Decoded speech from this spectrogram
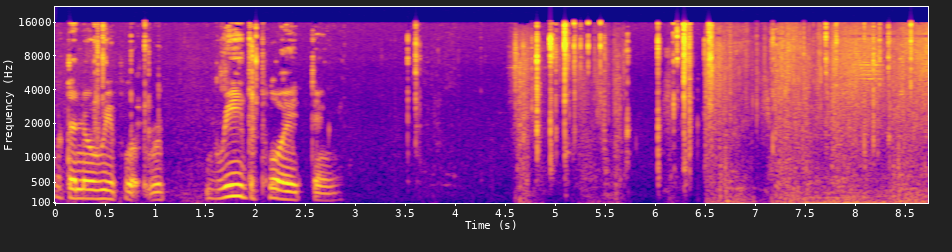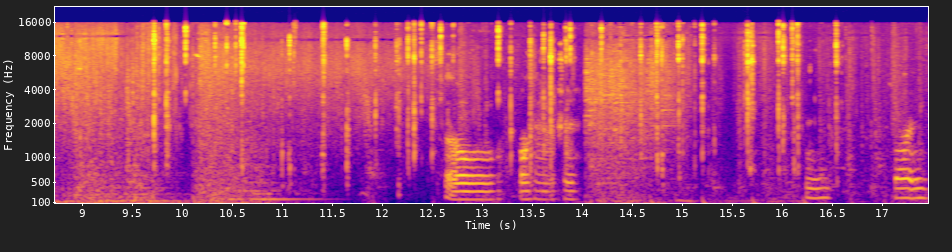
With the new re redeploy thing. One,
